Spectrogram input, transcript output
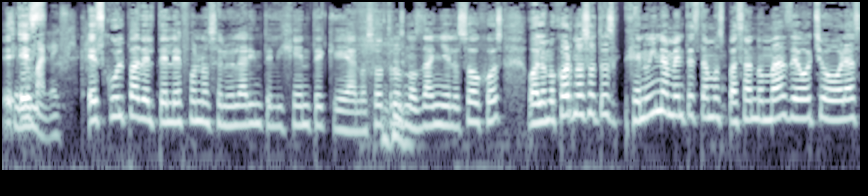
es, maléfica. es culpa del teléfono celular inteligente que a nosotros nos dañe los ojos, o a lo mejor nosotros genuinamente estamos pasando más de ocho horas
